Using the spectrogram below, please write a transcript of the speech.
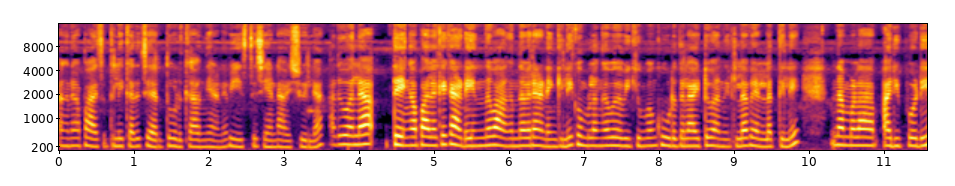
അങ്ങനെ ആ പായസത്തിലേക്ക് അത് ചേർത്ത് കൊടുക്കാവുന്നതാണ് വേസ്റ്റ് ചെയ്യേണ്ട ആവശ്യമില്ല. അതുപോലെ തേങ്ങാപ്പാലൊക്കെ കടയിൽ നിന്ന് വാങ്ങുന്നവരാണെങ്കിൽ കുമ്പളങ്ങ വേവിക്കുമ്പം കൂടുതലായിട്ട് വന്നിട്ടുള്ള വെള്ളത്തിൽ നമ്മൾ ആ അരിപ്പൊടി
